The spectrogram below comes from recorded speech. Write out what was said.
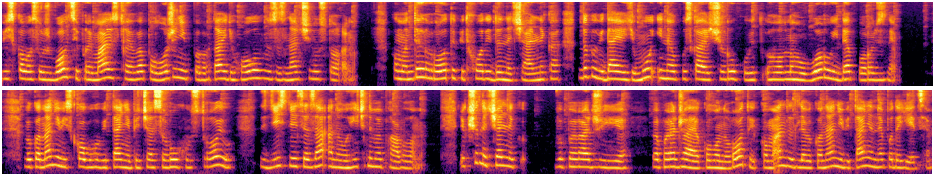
військовослужбовці приймають строєве положення і повертають голову в зазначену сторону. Командир роти підходить до начальника, доповідає йому і, не опускаючи руку від головного убору, йде поруч з ним. Виконання військового вітання під час руху строю здійснюється за аналогічними правилами. Якщо начальник випереджує, випереджає колону роти, команда для виконання вітання не подається.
